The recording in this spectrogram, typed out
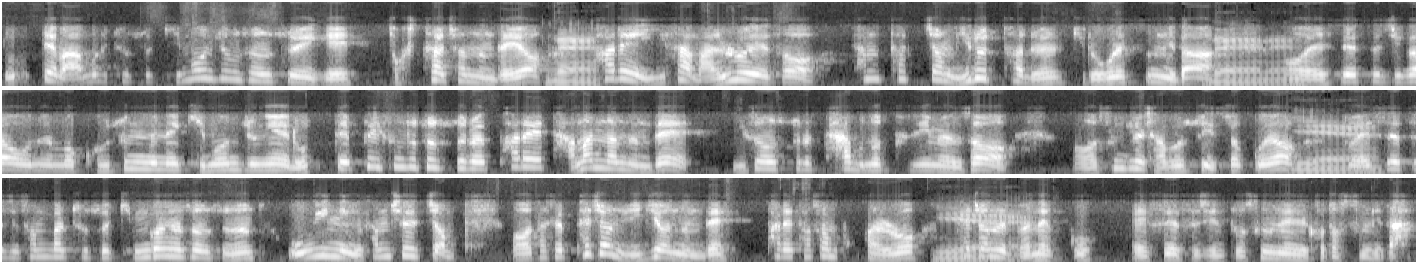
롯데 마무리 투수 김원중 선수에게 적시타를 쳤는데요. 네. 8회 2사 말로에서 3타점 2루타를 기록을 했습니다. 네, 네. 어, SSG가 오늘 뭐 고승민의 김원중의 롯데 프리승조 투수를 8회에 다 만났는데 이 선수들을 다 무너뜨리면서 어, 승기를 잡을 수 있었고요. 예. 또 SSG 선발 투수 김광현 선수는 5이닝 3실점. 어, 사실 패전 위기였는데 8회 타선 폭발로 예. 패전을 면했고 SSG는 또 승리를 거뒀습니다.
